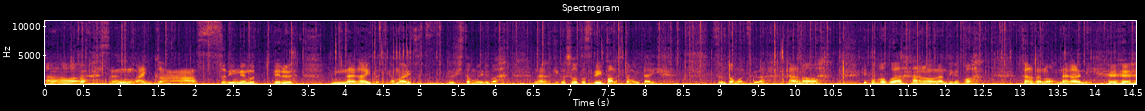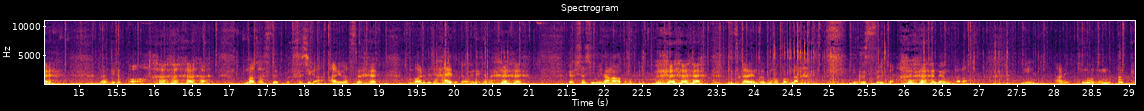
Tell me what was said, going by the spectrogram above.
あのー、すんごいぐーっすり眠ってる長い時が毎日続く人もいれば、なんか結構ショートスリーパーの人もいたりすると思うんですけど、あのー、結構僕は、あのー、なんていうかこう、体の流れに なんていうかこう、任せてる節があります。割と早い時は多いんだけどな。いや、久しぶりだなと思って。2日連続もそんな、ぐっすりと眠ったら。ん？あれ？昨日眠ったっけ？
